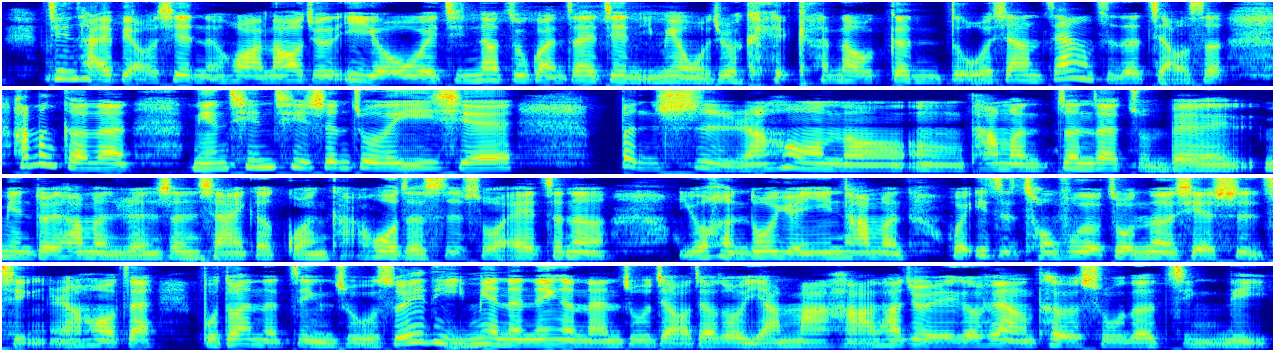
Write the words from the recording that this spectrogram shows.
精彩表现的话，然后觉得意犹未尽。那主管再见里面，我就可以看到更多像这样子的角色，他们可能年轻气盛，做了一些。笨事，然后呢，嗯，他们正在准备面对他们人生下一个关卡，或者是说，哎，真的有很多原因，他们会一直重复的做那些事情，然后在不断的进出。所以里面的那个男主角叫做雅马哈，他就有一个非常特殊的经历，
